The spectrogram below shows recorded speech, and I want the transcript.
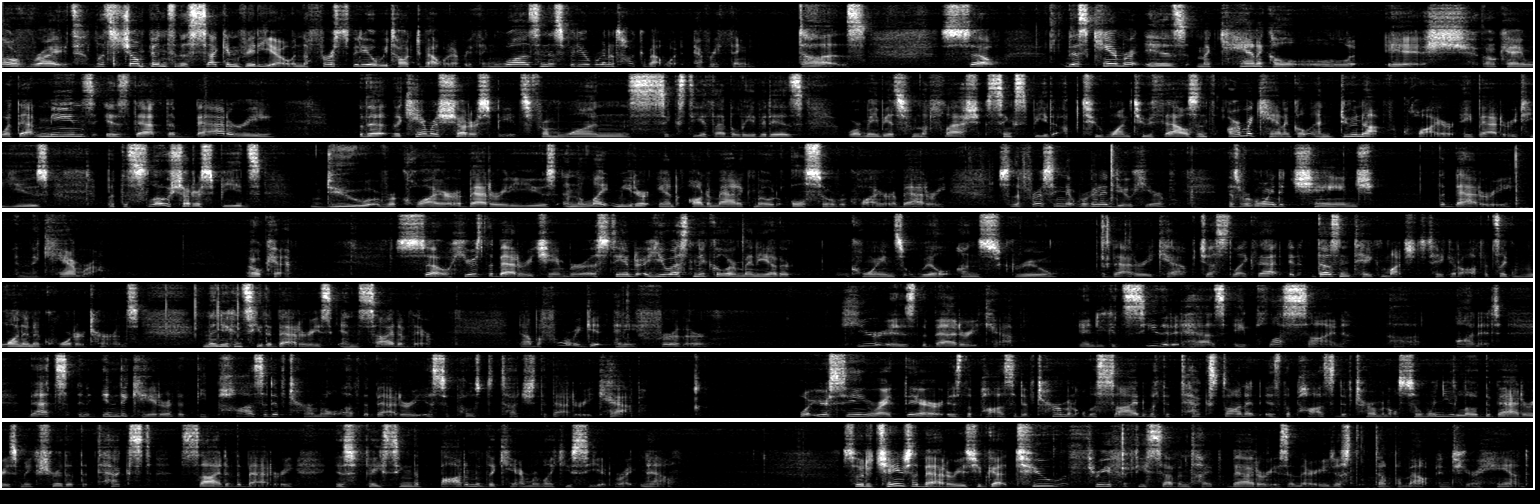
All right, let's jump into the second video. In the first video, we talked about what everything was. In this video, we're going to talk about what everything does. So, this camera is mechanical-ish, okay? What that means is that the battery, the, the camera's shutter speeds from 1 60th, I believe it is, or maybe it's from the flash sync speed up to 1 2000th, are mechanical and do not require a battery to use, but the slow shutter speeds do require a battery to use, and the light meter and automatic mode also require a battery. So the first thing that we're going to do here is we're going to change the battery in the camera. Okay, so here's the battery chamber. A standard a US nickel or many other coins will unscrew the battery cap just like that. It doesn't take much to take it off. It's like one and a quarter turns. And then you can see the batteries inside of there. Now before we get any further, here is the battery cap, and you can see that it has a plus sign uh, on it. That's an indicator that the positive terminal of the battery is supposed to touch the battery cap. What you're seeing right there is the positive terminal. The side with the text on it is the positive terminal. So when you load the batteries, make sure that the text side of the battery is facing the bottom of the camera like you see it right now. So to change the batteries, you've got two 357 type batteries in there. You just dump them out into your hand.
